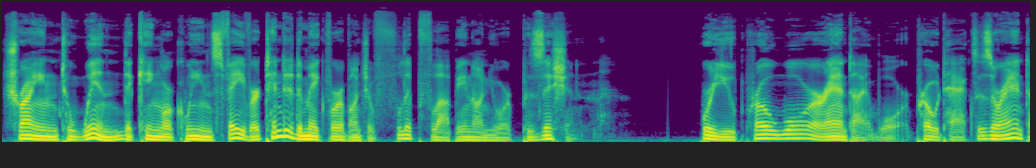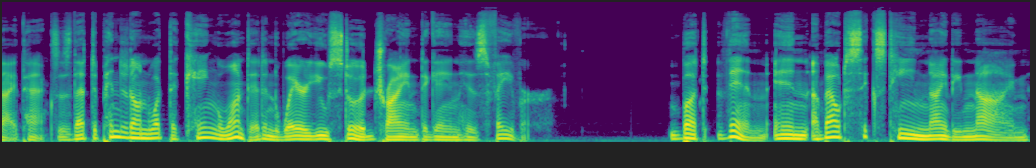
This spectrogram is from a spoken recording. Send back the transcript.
Trying to win the king or queen's favor tended to make for a bunch of flip flopping on your position. Were you pro war or anti war, pro taxes or anti taxes? That depended on what the king wanted and where you stood trying to gain his favor. But then, in about 1699,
